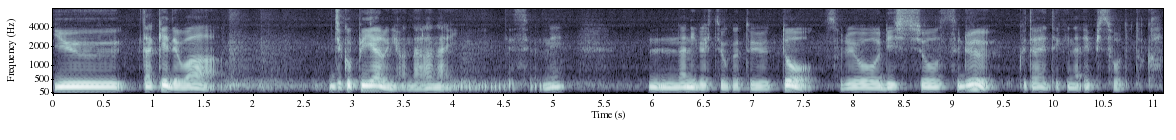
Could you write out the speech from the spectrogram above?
いうだけでは自己 PR にはならないんですよね。何が必要かというとそれを立証する具体的なエピソードとか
